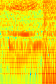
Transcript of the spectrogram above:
Okay.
